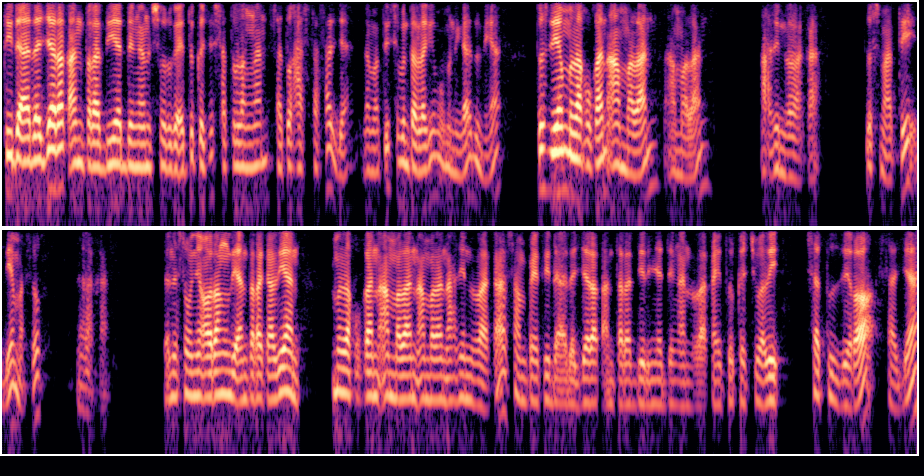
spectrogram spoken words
tidak ada jarak antara dia dengan surga itu kecil satu lengan, satu hasta saja. Dalam arti sebentar lagi mau meninggal dunia. Terus dia melakukan amalan, amalan ahli neraka. Terus mati, dia masuk neraka. Dan sesungguhnya orang di antara kalian melakukan amalan-amalan ahli neraka sampai tidak ada jarak antara dirinya dengan neraka itu kecuali satu zero saja.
